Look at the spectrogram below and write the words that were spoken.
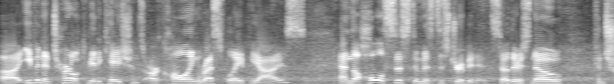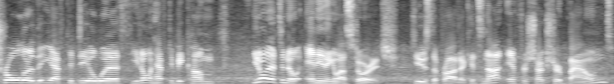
uh, even internal communications, are calling RESTful APIs, and the whole system is distributed. So there's no controller that you have to deal with, you don't have to become, you don't have to know anything about storage to use the product. It's not infrastructure bound,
